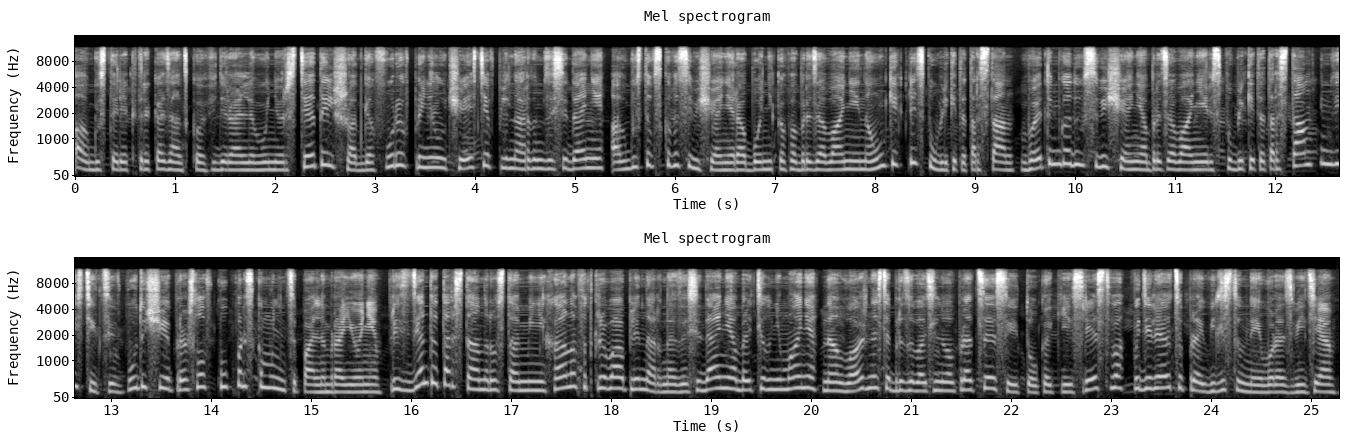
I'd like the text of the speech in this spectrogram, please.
августа ректор Казанского федерального университета Ильшат Гафуров принял участие в пленарном заседании августовского совещания работников образования и науки Республики Татарстан. В этом году совещание образования Республики Татарстан «Инвестиции в будущее» прошло в Кукмарском муниципальном районе. Президент Татарстана Рустам Миниханов, открывая пленарное заседание, обратил внимание на важность образовательного процесса и то, какие средства выделяются правительством на его развитие.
